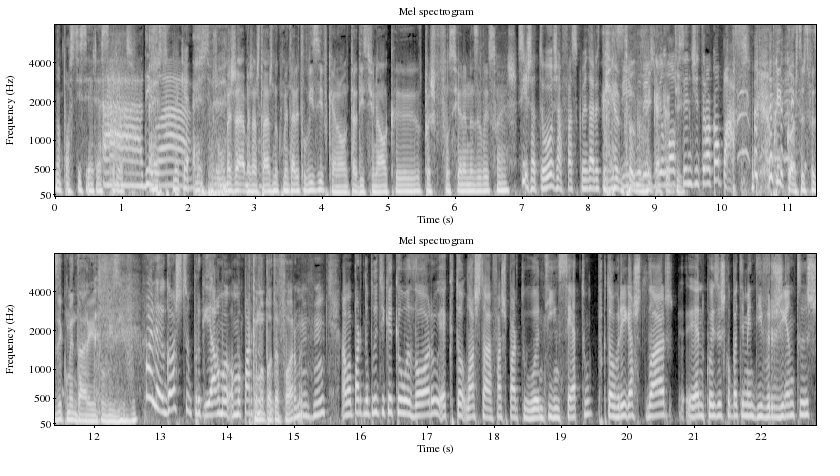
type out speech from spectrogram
Não posso dizer, é segredo. Ah, diz É, lá. É é? É. Mas já, mas já estás no comentário televisivo, que é um tradicional que depois funciona nas eleições. Sim, já estou, já faço comentário televisivo desde brincar contigo. 1900 e troca ao passo. Porquê que gostas de fazer comentário televisivo? Olha, gosto porque há uma, uma parte. Que é uma plataforma? Uhum. Há uma parte da política que eu adoro, é que to- lá está, faz parte do anti-inseto, porque te obriga a estudar N coisas completamente divergentes,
